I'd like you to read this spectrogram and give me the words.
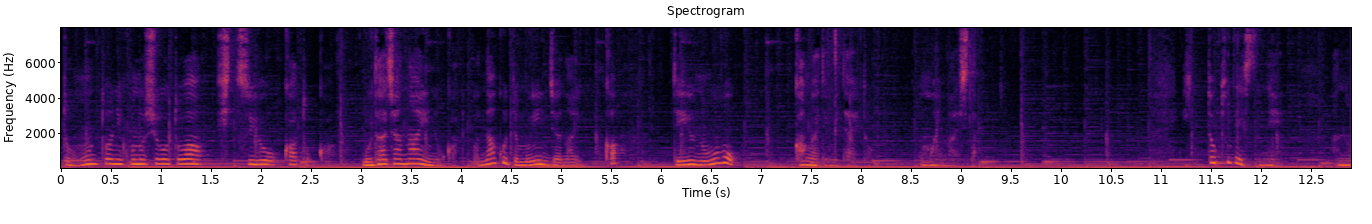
と本当にこの仕事は必要かとか無駄じゃないのかとかなくてもいいんじゃないかっていうのを考えてみたいと思いました。一時ですねあの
